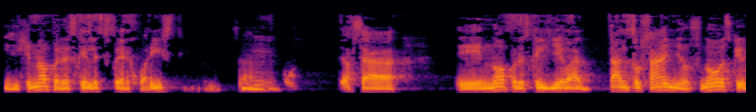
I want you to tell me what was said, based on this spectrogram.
y dije, no, pero es que él es Fer Juaristi. o sea eh, no, pero es que él lleva tantos años, no, es que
